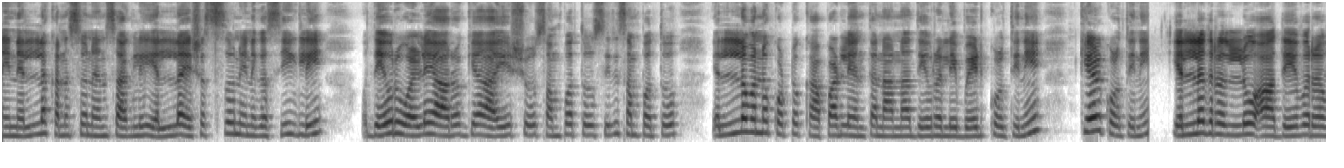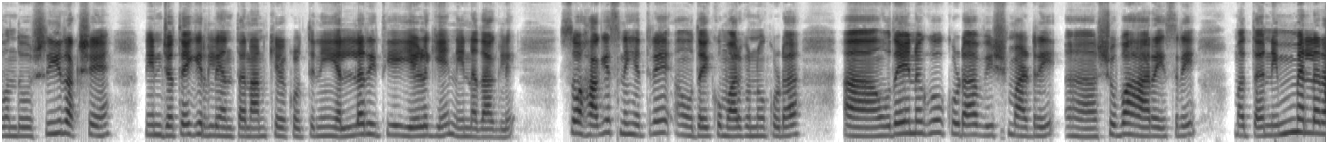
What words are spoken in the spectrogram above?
ನೀನೆಲ್ಲ ಕನಸು ನೆನಸಾಗಲಿ, ಎಲ್ಲ ಯಶಸ್ಸು ನಿನಗೆ ಸಿಗಲಿ. ದೇವರು ಒಳ್ಳೆಯ ಆರೋಗ್ಯ, ಆಯುಷು, ಸಂಪತ್ತು, ಸಿರಿ ಸಂಪತ್ತು ಎಲ್ಲವನ್ನು ಕೊಟ್ಟು ಕಾಪಾಡಲಿ ಅಂತ ನಾನು ದೇವರಲ್ಲಿ ಬೇಡ್ಕೊಳ್ತೀನಿ, ಕೇಳ್ಕೊಳ್ತೀನಿ. ಎಲ್ಲದರಲ್ಲೂ ಆ ದೇವರ ಒಂದು ಶ್ರೀರಕ್ಷೆ ನಿನ್ನ ಜೊತೆಗಿರಲಿ ಅಂತ ನಾನು ಕೇಳ್ಕೊಳ್ತೀನಿ. ಎಲ್ಲ ರೀತಿಯ ಏಳಿಗೆ ನಿನ್ನದಾಗಲಿ. ಸೊ ಹಾಗೆ ಸ್ನೇಹಿತರೆ, ಉದಯ್ ಕುಮಾರ್ಗೂ ಕೂಡ ಉದಯನಿಗೂ ಕೂಡ ವಿಶ್ ಮಾಡಿರಿ. ಶುಭ ಹಾರೈಸ್ರಿ. ಮತ್ತು ನಿಮ್ಮೆಲ್ಲರ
